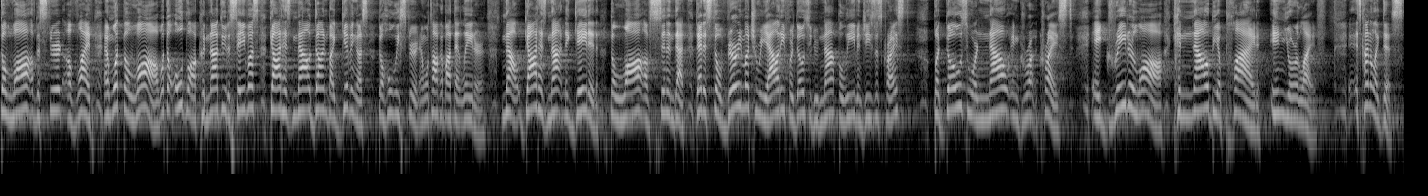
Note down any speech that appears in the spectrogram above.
the law of the Spirit of life. And what the law, what the old law could not do to save us, God has now done by giving us the Holy Spirit. And we'll talk about that later. Now, God has not negated the law of sin and death. That is still very much a reality for those who do not believe in Jesus Christ. But those who are now in Christ, a greater law can now be applied in your life. It's kind of like this.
